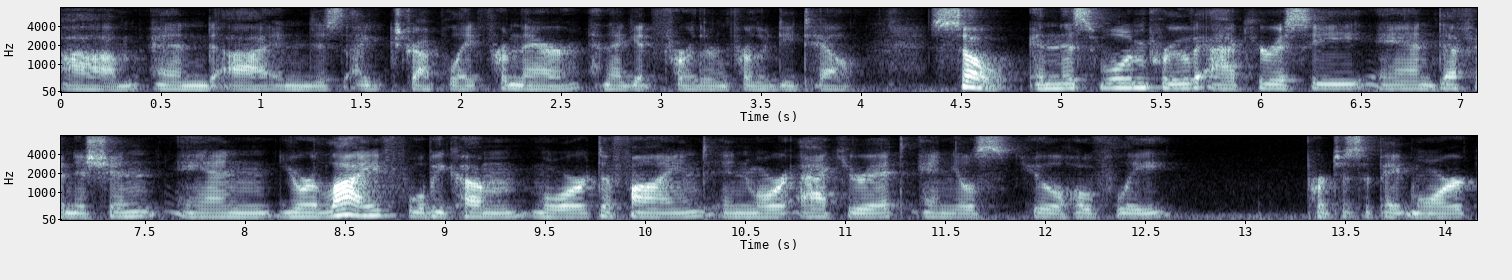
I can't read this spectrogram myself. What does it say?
um, and uh, and just I extrapolate from there and I get further and further detail. So, and this will improve accuracy and definition, and your life will become more defined and more accurate, and you'll you'll hopefully participate more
